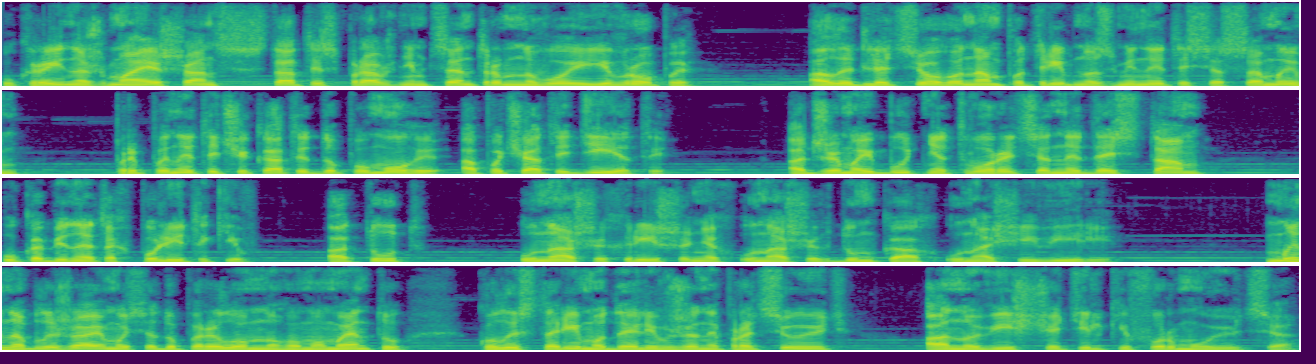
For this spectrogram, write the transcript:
Україна ж має шанс стати справжнім центром нової Європи, але для цього нам потрібно змінитися самим, припинити чекати допомоги, а почати діяти. Адже майбутнє твориться не десь там, у кабінетах політиків, а тут, у наших рішеннях, у наших думках, у нашій вірі. Ми наближаємося до переломного моменту, коли старі моделі вже не працюють, а нові ще тільки формуються.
